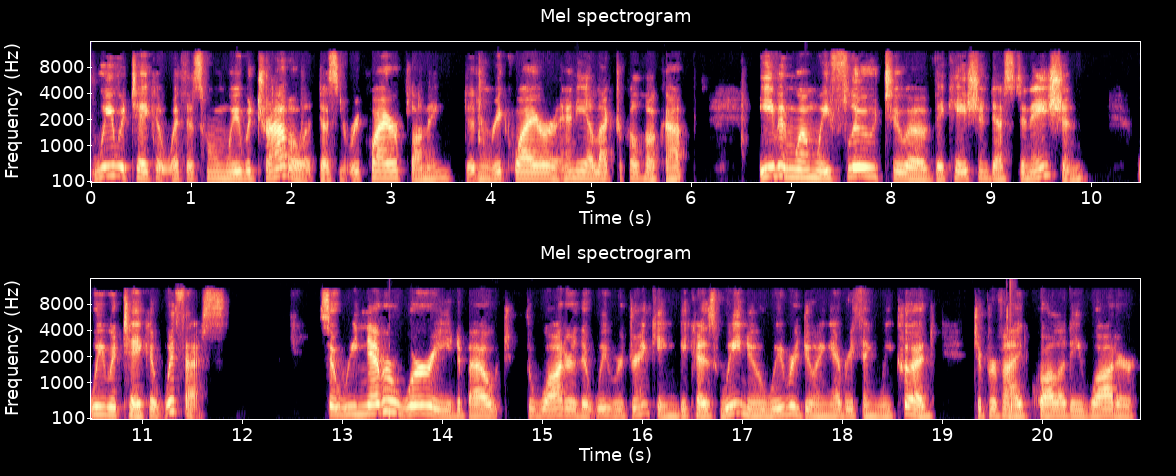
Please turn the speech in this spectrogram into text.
we would take it with us when we would travel. It doesn't require plumbing, didn't require any electrical hookup. Even when we flew to a vacation destination, we would take it with us. So we never worried about the water that we were drinking because we knew we were doing everything we could to provide quality water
